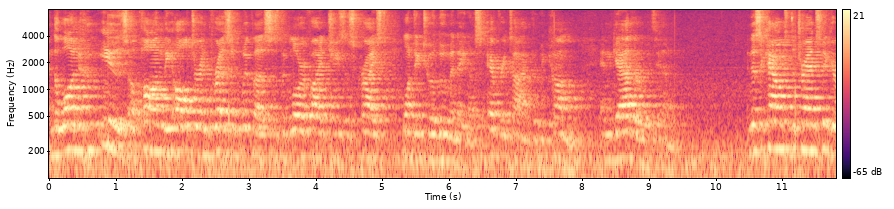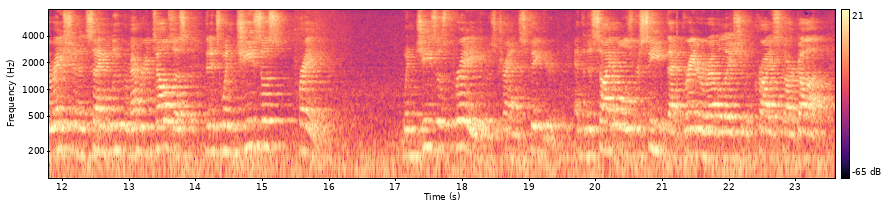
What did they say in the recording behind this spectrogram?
And the one who is upon the altar and present with us is the glorified Jesus Christ wanting to illuminate us every time that we come and gather with Him. In this account of the Transfiguration in St. Luke, remember, he tells us that it's when Jesus prayed. When Jesus prayed, he was transfigured, and the disciples received that greater revelation of Christ our God.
